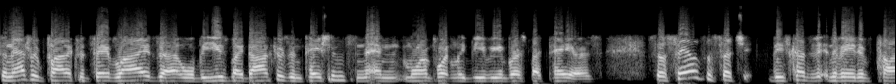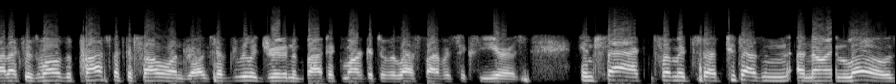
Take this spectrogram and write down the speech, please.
So naturally, products that save lives uh, will be used by doctors and patients, and, and, more importantly, be reimbursed by payers. So sales of such these kinds of innovative products, as well as the prospect of follow-on drugs, have really driven the biotech markets over the last five or six years. In fact, from its uh, 2009 lows,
